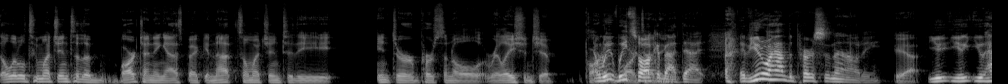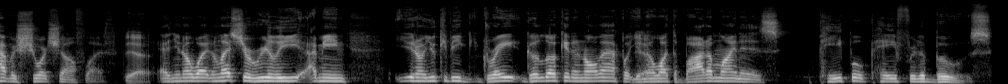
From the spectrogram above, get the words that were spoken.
a little too much into the bartending aspect and not so much into the interpersonal relationship part. And we, we talk about that. If you don't have the personality, Yeah. you, you you have a short shelf life. Yeah. And you know what? Unless you're really, I mean, you know, you could be great, good looking, and all that, but you Yeah. know what? The bottom line is, people pay for the booze,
